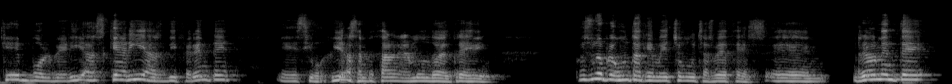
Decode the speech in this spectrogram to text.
¿qué volverías, qué harías diferente eh, si volvieras a empezar en el mundo del trading? Pues una pregunta que me he hecho muchas veces. Eh, realmente,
